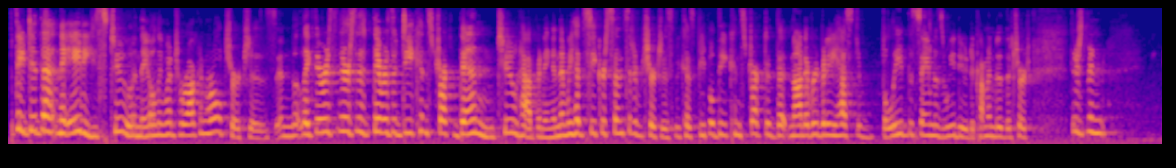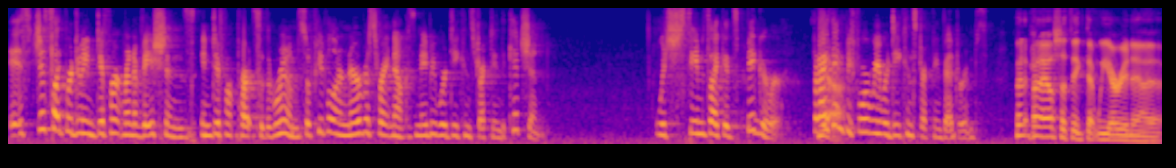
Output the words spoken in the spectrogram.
but they did that in the 80s, too, and they only went to rock and roll churches. And, like, there was, there's a, there was a deconstruct then, too, happening. And then we had seeker sensitive churches because people deconstructed that not everybody has to believe the same as we do to come into the church. There's been, it's just like we're doing different renovations in different parts of the room. So people are nervous right now because maybe we're deconstructing the kitchen, which seems like it's bigger. But I think before we were deconstructing bedrooms. But, but I also think that we are in a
